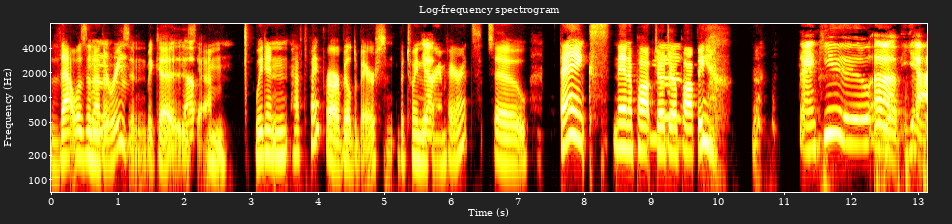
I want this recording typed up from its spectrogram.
That was another Mhm. reason because Yep. um we didn't have to pay for our build a bears between the Yep. grandparents. So thanks, Nana Pop, Jojo Yeah. Poppy. Thank you. Um, yeah,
